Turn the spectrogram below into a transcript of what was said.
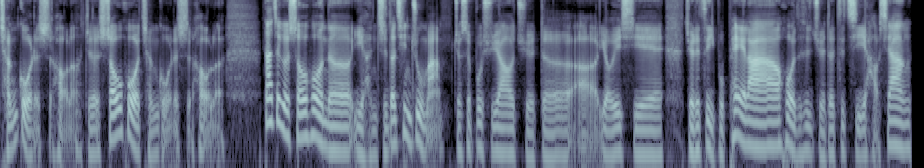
成果的时候了，就是收获成果的时候了。那这个收获呢，也很值得庆祝嘛，就是不需要觉得呃有一些觉得自己不配啦，或者是觉得自己好像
